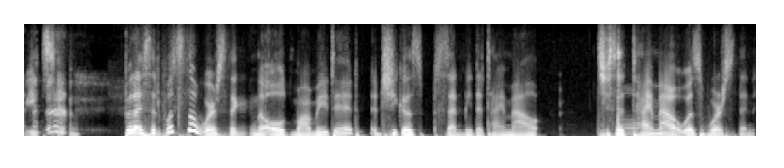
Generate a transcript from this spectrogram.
me too. But I said, what's the worst thing the old mommy did? And she goes, send me to timeout. She said Oh. timeout was worse than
